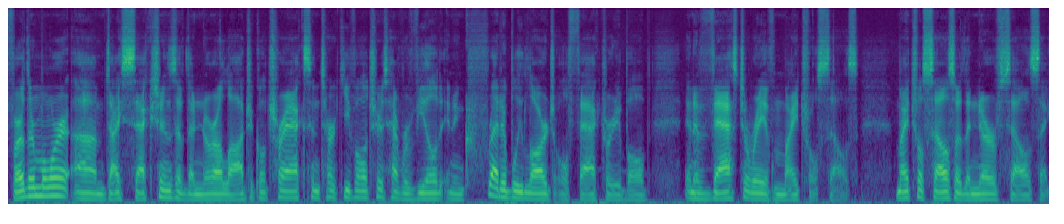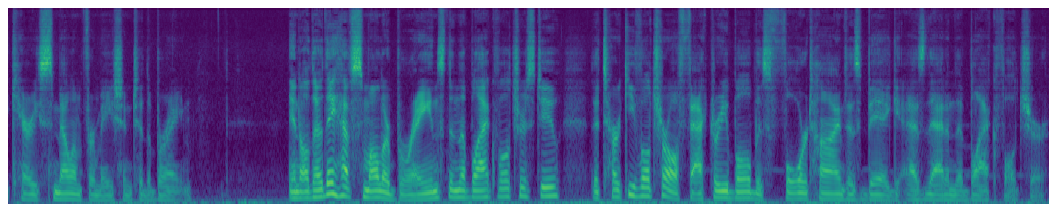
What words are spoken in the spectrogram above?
Furthermore, um, dissections of the neurological tracts in turkey vultures have revealed an incredibly large olfactory bulb and a vast array of mitral cells. Mitral cells are the nerve cells that carry smell information to the brain. And although they have smaller brains than the black vultures do, the turkey vulture olfactory bulb is four times as big as that in the black vulture.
